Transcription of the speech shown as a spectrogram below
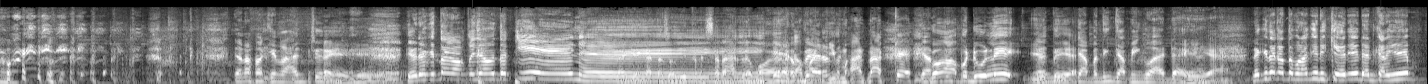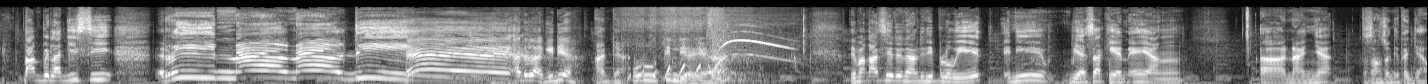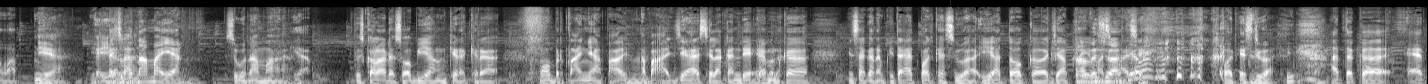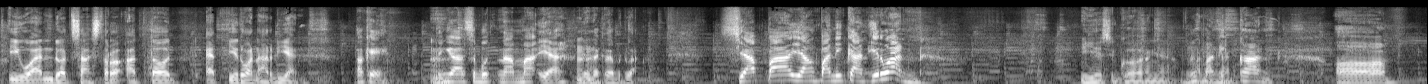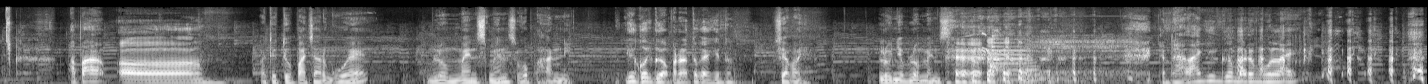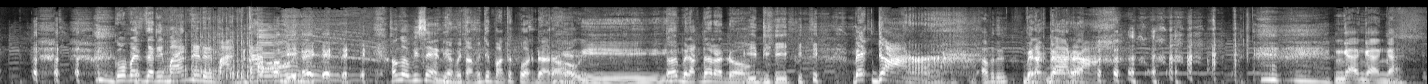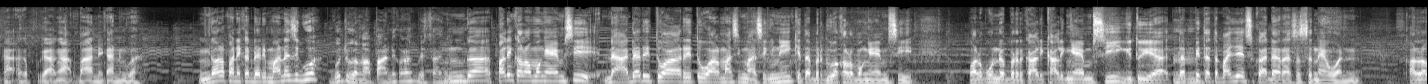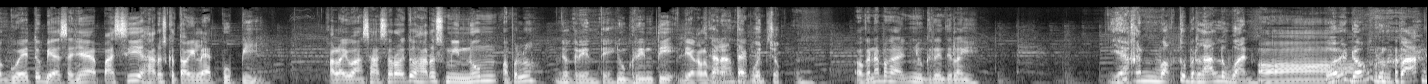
Jangan makin rancun Iya, iya, iya. Yaudah kita waktunya untuk ini Lagi kata Sobi terserah lo mau Ya, rekaman gimana kek. Gue gak peduli yang, gitu ya. yang penting tiap minggu ada ya Iya. Nah kita ketemu lagi di Q&A Dan kali ini tampil lagi si Rinal Naldi Hey, ada lagi dia. Ada Oh, rutin dia ya. Terima kasih Rinaldi di Pluit. Ini biasa Q&A yang eh, nanya terus langsung kita jawab. Iya, ya Eh, sebut nama ya. Sebut nama. Ya. Terus kalau ada Sobi yang kira-kira mau bertanya apa Hmm. apa aja, silakan DM ke Instagram kita at podcast 2i atau ke Japri masing-masing. podcast 2i atau ke at iwan.sastro atau at irwan ardian. Oke, tinggal sebut nama ya. Di kita berdua. Siapa yang panikan? Irwan. Iya sih gue orangnya. Lu panikan. Panikan. Oh, apa? eh Waktu itu pacar gue belum mens mens gue panik. ya gue juga pernah tuh kayak gitu. Siapa ya? Lu nya belum mens. Kena lagi gue baru mulai. gue main dari mana? Dari pantat. oh nggak bisa Ya nih? amit amit pantat keluar darah. Tahu ya. Tapi berak darah dong. Idi. Backdar. Apa tuh? Berak darah. Enggak, enggak, enggak. Enggak, enggak, enggak panikan gue. Enggak lah panikan dari mana sih gue? Gue juga gak panik orang biasa aja. Enggak, paling kalau mau nge-MC. Nah ada ritual-ritual masing-masing nih kita berdua kalau mau nge-MC. Walaupun udah berkali-kali nge-MC gitu ya, tapi tetap aja suka ada rasa senewan. Kalau gue itu biasanya pasti harus ke toilet pupi. Kalau Iwan Sastro itu harus minum apa lo? New green tea. New green tea dia kalau Sekarang mau teh pucuk. Oh kenapa nggak new green tea lagi? Ya kan waktu berlalu Wan. Oh. Boleh dong berubah.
